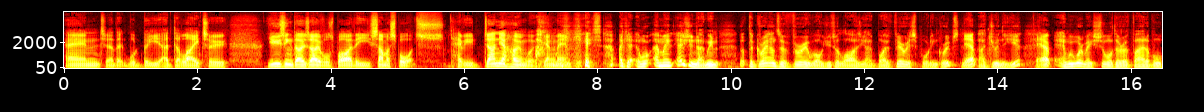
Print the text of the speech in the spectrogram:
and uh, that would be a delay to using those ovals by the summer sports. Have you done your homework, young man? Yes. Okay. And well, I mean, as you know, I mean, the grounds are very well utilised, you know, by various sporting groups Yep. uh, during the year. Yep. And we want to make sure they're available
